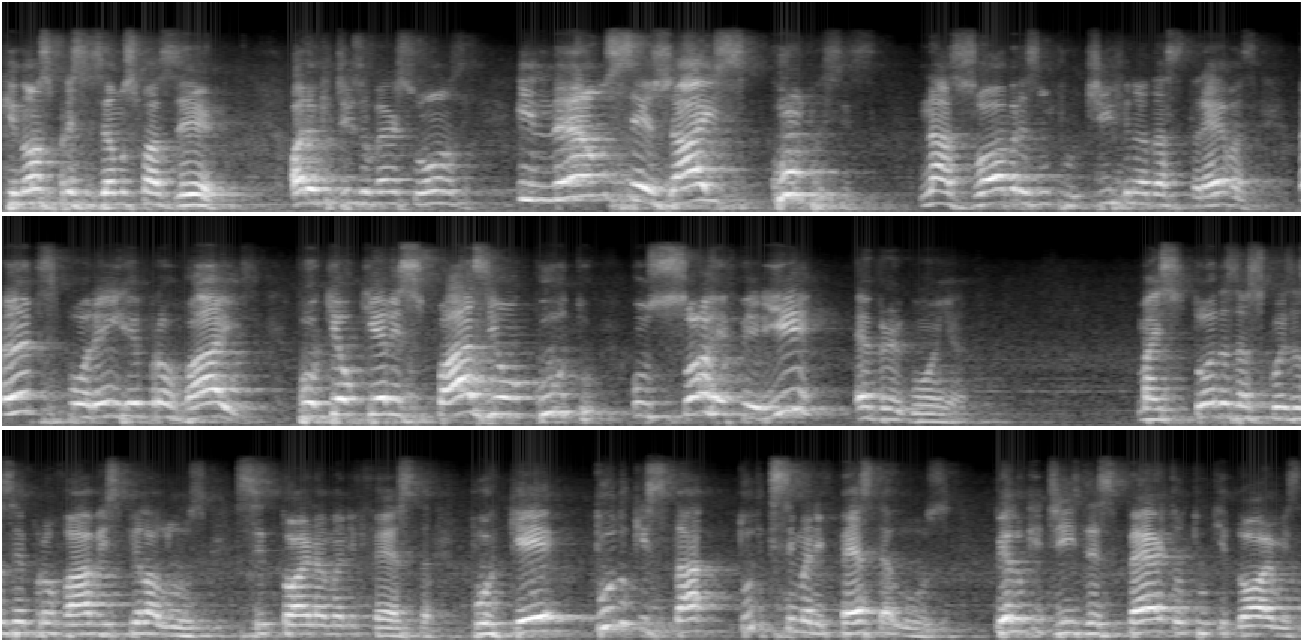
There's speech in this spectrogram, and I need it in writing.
que nós precisamos fazer Olha o que diz o verso 11: E não sejais cúmplices nas obras infrutíferas das trevas, antes, porém, reprovais, porque o que eles fazem oculto, o só referir é vergonha. Mas todas as coisas reprováveis pela luz se torna manifesta, porque tudo que está, tudo que se manifesta é luz. Pelo que diz: Desperta tu que dormes,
